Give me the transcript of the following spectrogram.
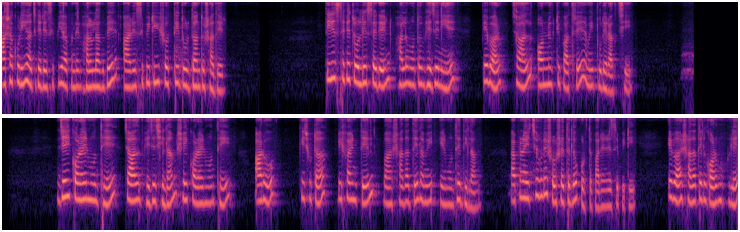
আশা করি আজকের রেসিপি আপনাদের ভালো লাগবে আর রেসিপিটি সত্যি দুর্দান্ত স্বাদের। তিরিশ থেকে চল্লিশ সেকেন্ড ভালো মতো ভেজে নিয়ে এবার চাল অন্য একটি পাত্রে আমি তুলে রাখছি। যেই কড়াইয়ের মধ্যে চাল ভেজেছিলাম, সেই কড়াইয়ের মধ্যেই আরও কিছুটা রিফাইন্ড তেল বা সাদা তেল আমি এর মধ্যে দিলাম। আপনারা ইচ্ছে হলে সর্ষের তেলেও করতে পারেন রেসিপিটি এবার সাদা তেল গরম হলে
